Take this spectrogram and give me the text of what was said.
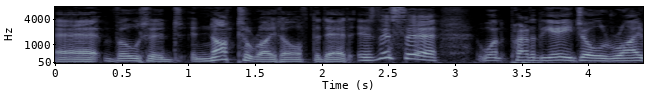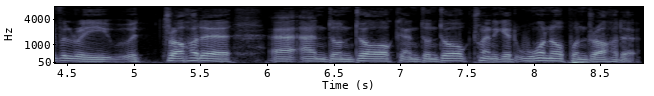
uh, voted not to write off the debt. Is this a one, part of the age-old rivalry with Drogheda uh, and Dundalk, and Dundalk trying to get one up on Drogheda?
